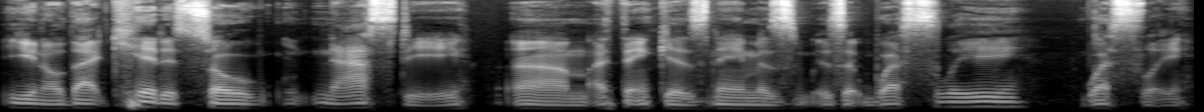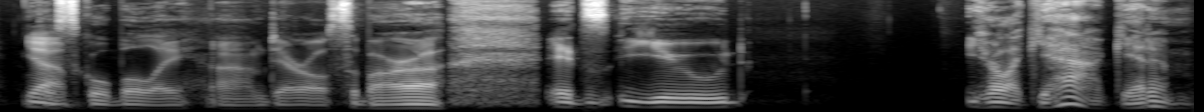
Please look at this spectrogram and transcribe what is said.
you know that kid is so nasty. Um, I think his name is is it Wesley Wesley, Yeah. the school bully, um, Daryl Sabara. It's you. You're like, yeah, get him.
